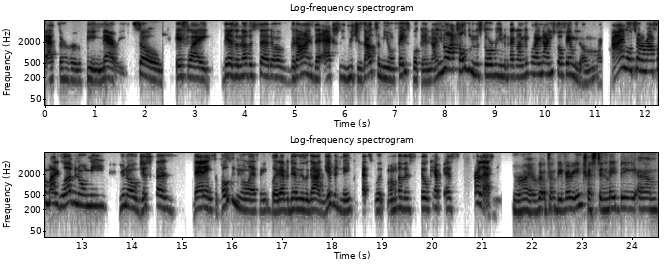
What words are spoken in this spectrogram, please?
after her being married. So it's like there's another set of good Gourdines that actually reaches out to me on Facebook. And now, you know, I told them the story in the background. They were like, nah, you still family though. I'm like, I ain't gonna turn around somebody loving on me, you know, just because that ain't supposed to be my last name, but evidently it's a God given name. That's what my mother still kept as her last name. Right, that would be very interesting. Maybe um,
